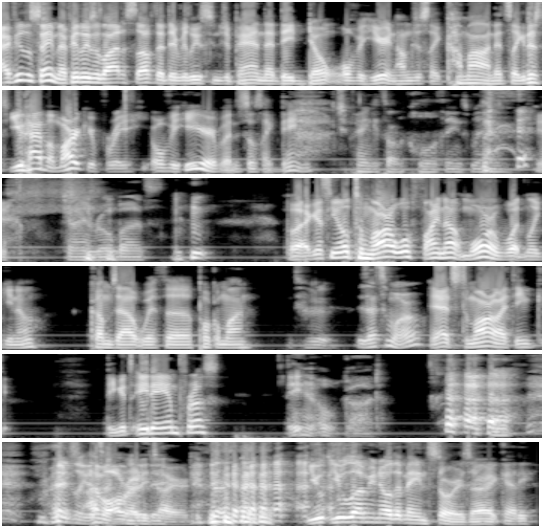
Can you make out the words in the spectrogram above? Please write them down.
I feel the same. I feel there's a lot of stuff that they release in Japan that they don't over here, and I'm just like, come on, it's like this. You have a market for it over here, but it's just like, damn. Japan gets all the cool things, man. Yeah. Giant robots. But I guess you know tomorrow we'll find out more of what like you know comes out with uh, Pokemon. Dude, is that tomorrow? Yeah, it's tomorrow. I think. I think it's 8 a.m. for us. Damn. Oh God. Brian's like, I'm already tired. you you let me know the main stories, all right, Caddy?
